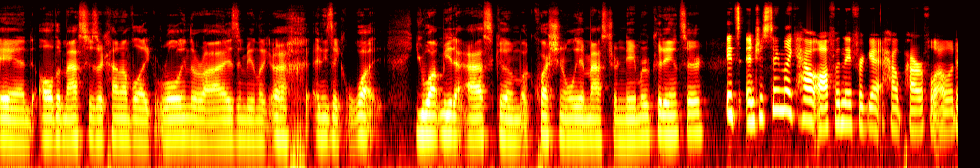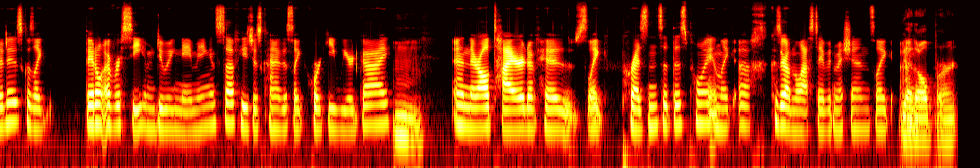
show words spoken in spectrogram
and all the masters are kind of like rolling their eyes and being like, "Ugh." And he's like, "What? You want me to ask him a question only a master namer could answer?" It's interesting, like how often they forget how powerful Elodin is, because like they don't ever see him doing naming and stuff. He's just kind of this like quirky, weird guy, Mm. and they're all tired of his like presence at this point, and like ugh, because they're on the last day of admissions. Like Yeah, um, they're all burnt.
